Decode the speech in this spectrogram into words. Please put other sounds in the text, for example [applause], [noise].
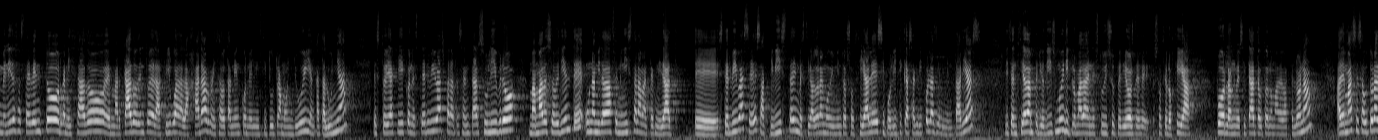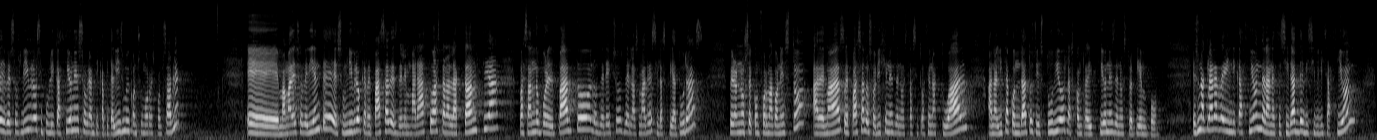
bienvenidos a este evento organizado, enmarcado dentro de la FIL Guadalajara, organizado también con el Instituto Ramón Llull en Cataluña. Estoy aquí con Esther Vivas para presentar su libro Mamá desobediente, una mirada feminista a la maternidad. Eh, Esther Vivas es activista, investigadora en movimientos sociales y políticas agrícolas y alimentarias, licenciada en periodismo y diplomada en estudios superiores de sociología por la Universidad Autónoma de Barcelona Además, es autora de diversos libros y publicaciones sobre anticapitalismo y consumo responsable. Eh, Mamá desobediente es un libro que repasa desde el embarazo hasta la lactancia, pasando por el parto, los derechos de las madres y las criaturas, pero no se conforma con esto. Además, repasa los orígenes de nuestra situación actual, analiza con datos y estudios las contradicciones de nuestro tiempo. Es una clara reivindicación de la necesidad de visibilización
